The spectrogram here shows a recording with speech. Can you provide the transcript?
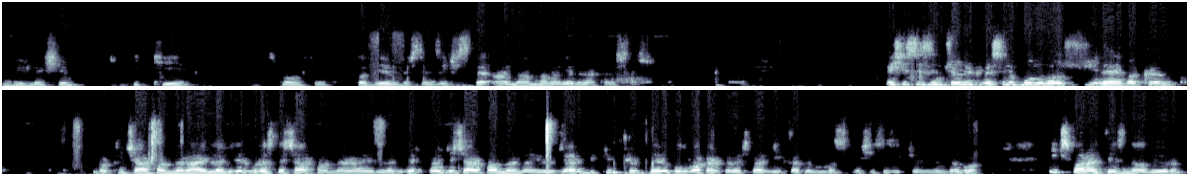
Birleşim 2 sonsuz da diyebilirsiniz. İkisi de aynı anlama gelir arkadaşlar. Eşitsizliğin çözüm kümesini bulunuz. Yine bakın bakın çarpanlara ayrılabilir. Burası da çarpanlara ayrılabilir. Önce çarpanlarını ayırıyoruz. Yani bütün kökleri bulmak arkadaşlar. İlk adımımız eşitsizlik çözümünde bu. X parantezini alıyorum.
